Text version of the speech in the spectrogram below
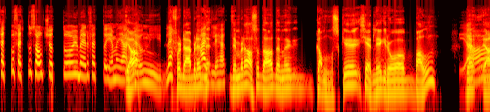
fett på fett og salt kjøtt og jo mer fett og ja, men jeg, Ja, Det er jo nydelig. For der ble Herlighet. den ble altså da denne ganske kjedelige grå ballen. Den, ja,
